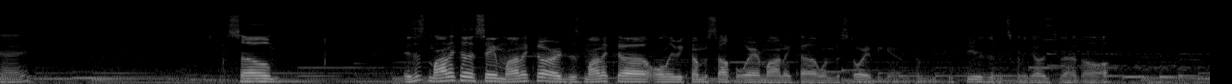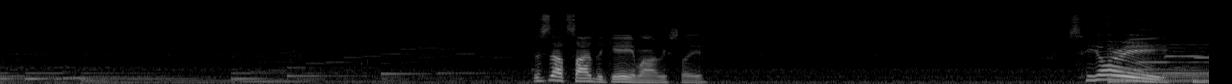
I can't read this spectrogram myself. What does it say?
Okay. So, is this Monika the same Monika, or does Monika only become self-aware Monika when the story begins? I'm confused if it's going to go into that at all. This is outside the game, obviously. Sayori!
